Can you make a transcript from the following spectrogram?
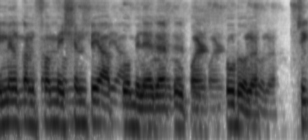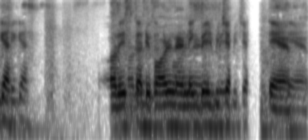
ईमेल कंफर्मेशन पे आपको मिलेगा टू पॉइंट टू डॉलर ठीक है? और इसका डिफ़ॉल्ट लैंडिंग पेज भी चेक करते हैं।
